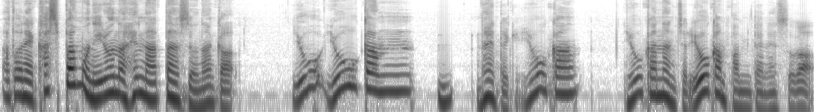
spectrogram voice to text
あとね、菓子パンもね、いろんな変なあったんですよ。なんか、よ、羊羹、何やったっけ？羊羹、羊羹なんちゃら、羊羹パンみたいなやつとか、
